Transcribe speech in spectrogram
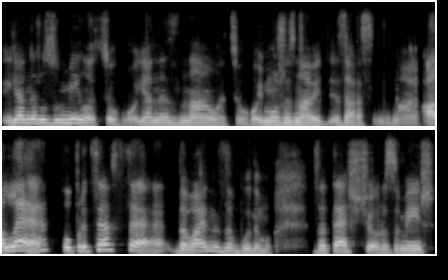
я не розуміла цього, я не знала цього, і може навіть зараз не знаю. Але попри це все, давай не забудемо за те, що розумієш,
